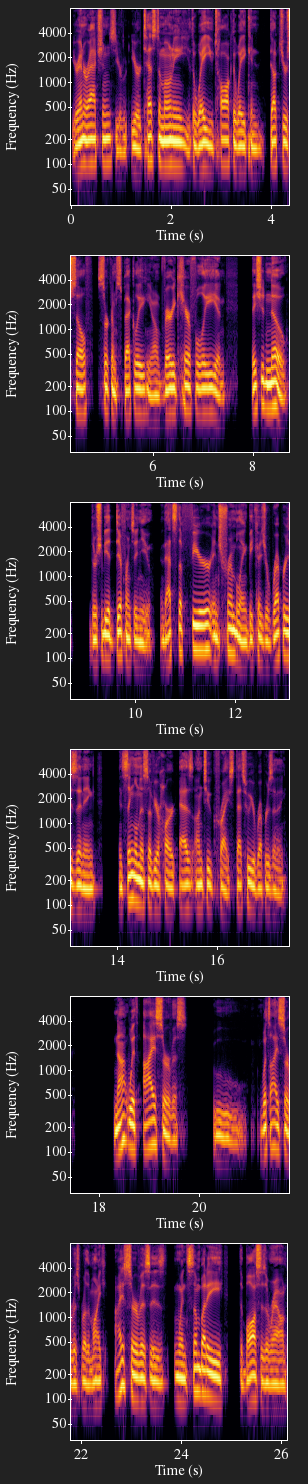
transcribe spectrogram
your interactions, your your testimony, the way you talk, the way you conduct yourself circumspectly, you know, very carefully and they should know there should be a difference in you. And that's the fear and trembling because you're representing in singleness of your heart as unto Christ. That's who you're representing. Not with eye service. Ooh, what's eye service, brother Mike? Eye service is when somebody, the boss is around,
